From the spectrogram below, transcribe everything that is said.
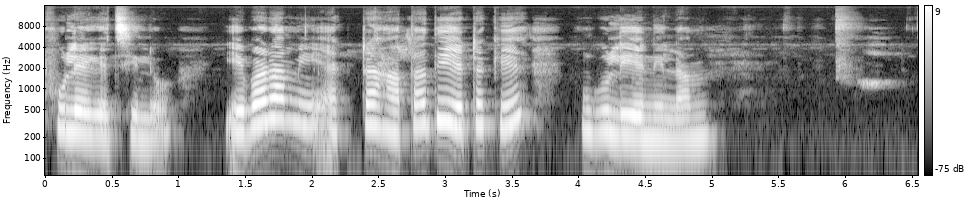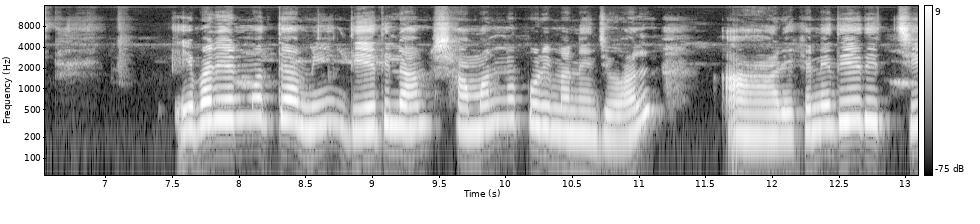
ফুলে গেছিল। এবার আমি একটা হাতা দিয়ে এটাকে গুলিয়ে নিলাম। এবার এর মধ্যে আমি দিয়ে দিলাম সামান্য পরিমাণে জল আর এখানে দিয়ে দিচ্ছি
